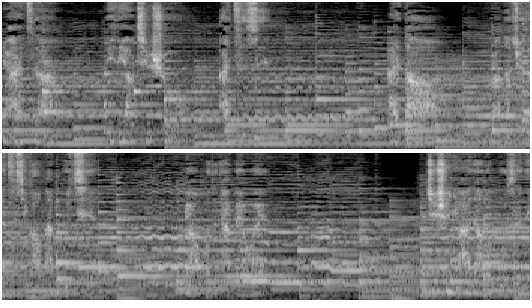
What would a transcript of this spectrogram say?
女孩子啊，一定要记住爱自己，爱到让他觉得自己高攀不起，不要活得太卑微。即使你爱到了骨子里，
